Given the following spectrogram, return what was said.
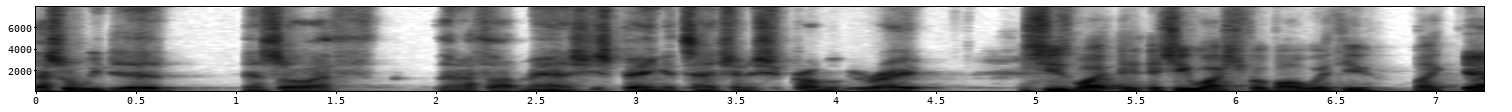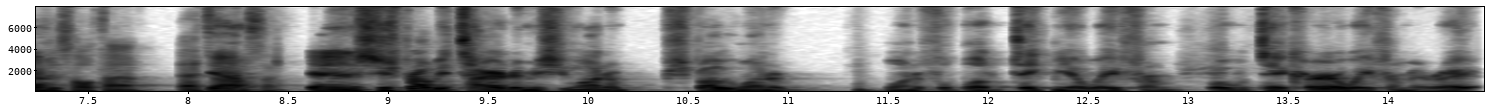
that's what we did. And so I th- then I thought, man, she's paying attention she's probably right. She's what? She watched football with you like Yeah. this whole time. That's yeah. awesome. And she's probably tired of me. She wanted, she probably wanted, wanted football to take me away from, or take her away from it, right?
